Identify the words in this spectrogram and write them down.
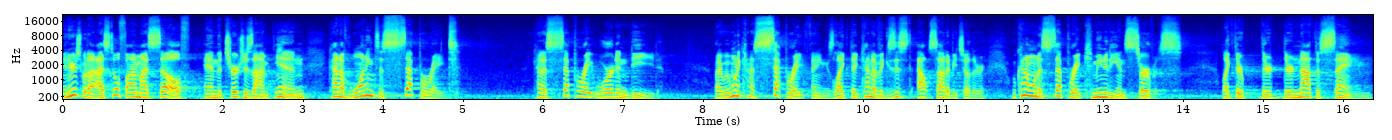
And here's what I, I still find myself and the churches I'm in kind of wanting to separate, kind of separate word and deed, right? We want to kind of separate things like they kind of exist outside of each other. We kind of want to separate community and service, like they're, they're, they're not the same.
